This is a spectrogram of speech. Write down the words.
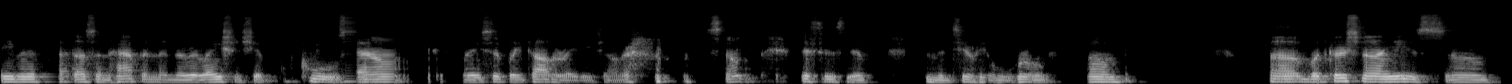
even if that doesn't happen, then the relationship cools down. They simply tolerate each other. so this is the material world. Um, uh, but Krishna, he's um,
